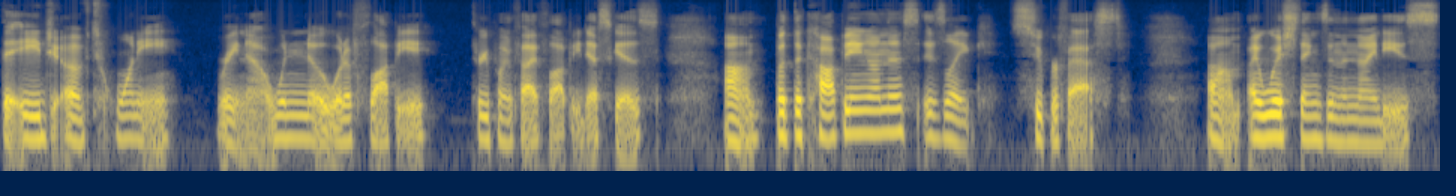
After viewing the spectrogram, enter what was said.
the age of 20 right now wouldn't know what a floppy 3.5 floppy disk is. Um, but the copying on this is like super fast. Um, I wish things in the 90s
